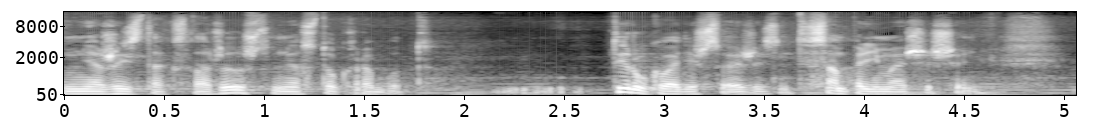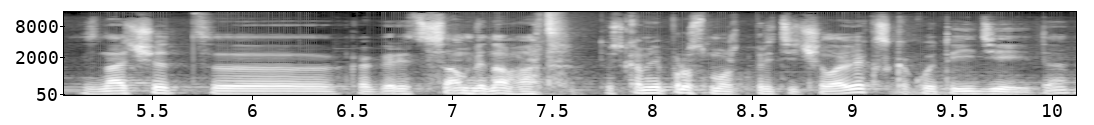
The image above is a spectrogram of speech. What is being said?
у меня жизнь так сложилась, что у меня столько работы. Ты руководишь своей жизнью, ты сам принимаешь решения значит, э, как говорится, сам виноват. То есть ко мне просто может прийти человек с какой-то идеей, да,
